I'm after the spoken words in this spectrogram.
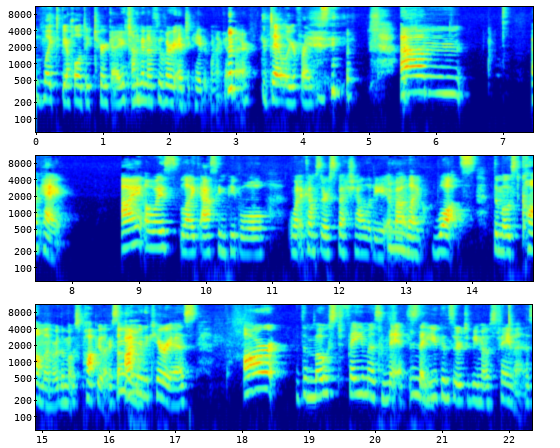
I'd like to be a holiday tour guide. I'm gonna feel very educated when I get there. You can tell all your friends. Um. Okay. I always like asking people when it comes to their speciality about Mm. like what's the most common or the most popular. So I'm Mm. really curious. Are the most famous myths that Mm. you consider to be most famous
